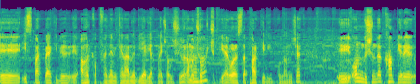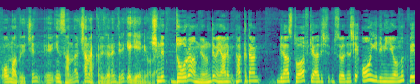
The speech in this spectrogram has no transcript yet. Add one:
e, İspark belki bir e, ahır kapı fenerinin kenarına bir yer yapmaya çalışıyor ama Aha. çok küçük bir yer. Orası da park yeri gibi kullanılacak. E, onun dışında kamp yeri olmadığı için e, insanlar Çanakkale üzerinden direkt Ege'ye iniyorlar. Şimdi doğru anlıyorum değil mi? Yani hakikaten biraz tuhaf geldi söylediğiniz şey 17 milyonluk ve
